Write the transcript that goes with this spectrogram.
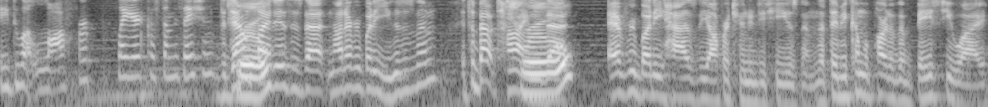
they do a lot for player customization. The downside is, is that not everybody uses them. It's about time True. that everybody has the opportunity to use them, that they become a part of the base UI.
